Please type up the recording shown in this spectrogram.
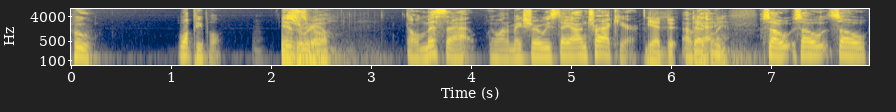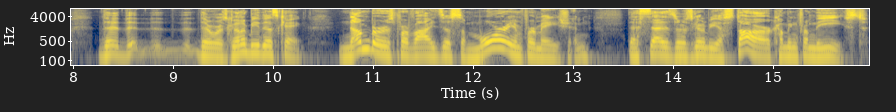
Who? What people? Israel. Don't miss that. We want to make sure we stay on track here. Yeah, d- definitely. So so so the, the, the there was going to be this king. Numbers provides us some more information that says there's going to be a star coming from the east.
